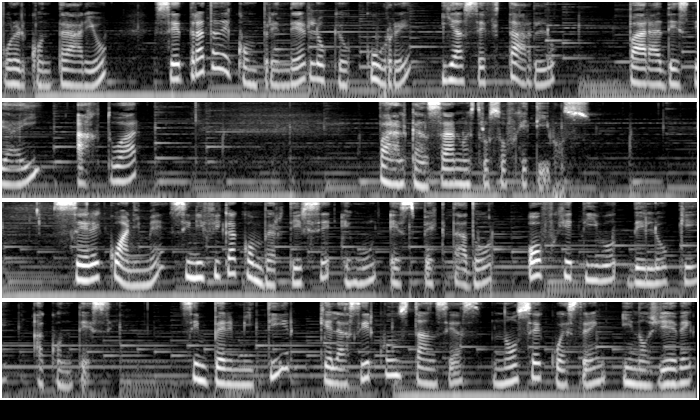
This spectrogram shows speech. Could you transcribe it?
Por el contrario, se trata de comprender lo que ocurre y aceptarlo para desde ahí actuar para alcanzar nuestros objetivos. Ser ecuánime significa convertirse en un espectador objetivo de lo que acontece, sin permitir que las circunstancias nos secuestren y nos lleven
